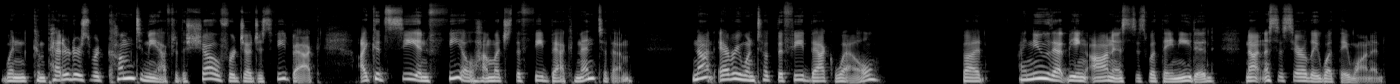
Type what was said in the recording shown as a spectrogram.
When competitors would come to me after the show for judges' feedback, I could see and feel how much the feedback meant to them. Not everyone took the feedback well, but I knew that being honest is what they needed, not necessarily what they wanted.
